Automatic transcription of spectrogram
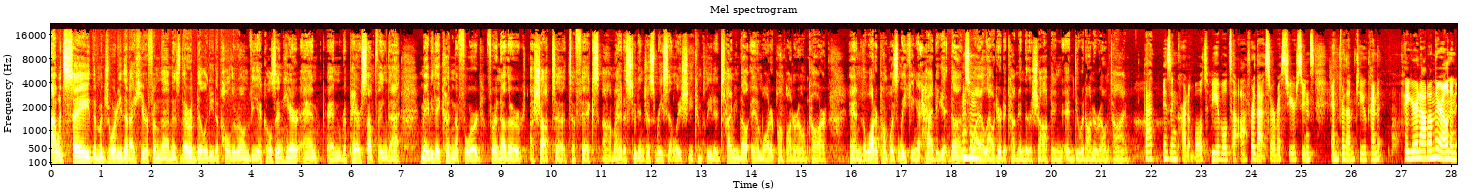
I would say the majority that I hear from them is their ability to pull their own vehicles in here and and repair something that maybe they couldn't afford for another a shop to to fix. Um, I had a student just recently; she completed timing belt and water pump on her own car, and the water pump was leaking. It had to get done, so I allowed her to come into the shop and, and do it on her own time. That is incredible to be able to offer that service to your students and for them to kind of figure it out on their own and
